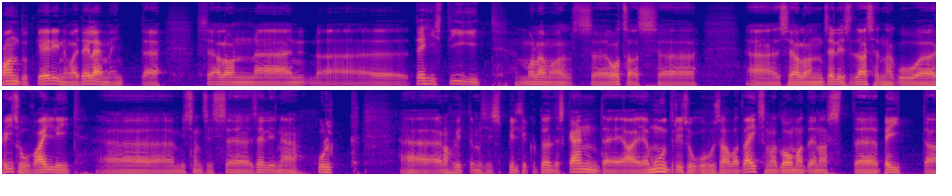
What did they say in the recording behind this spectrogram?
pandudki erinevaid elemente, seal on äh, tehistiigid mõlemas otsas äh,, seal on sellised asjad nagu risuvallid äh,, mis on siis selline hulk noh, ütleme siis piltlikult öeldes kände ja, ja muud risu, kuhu saavad väiksemad loomad ennast peita,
